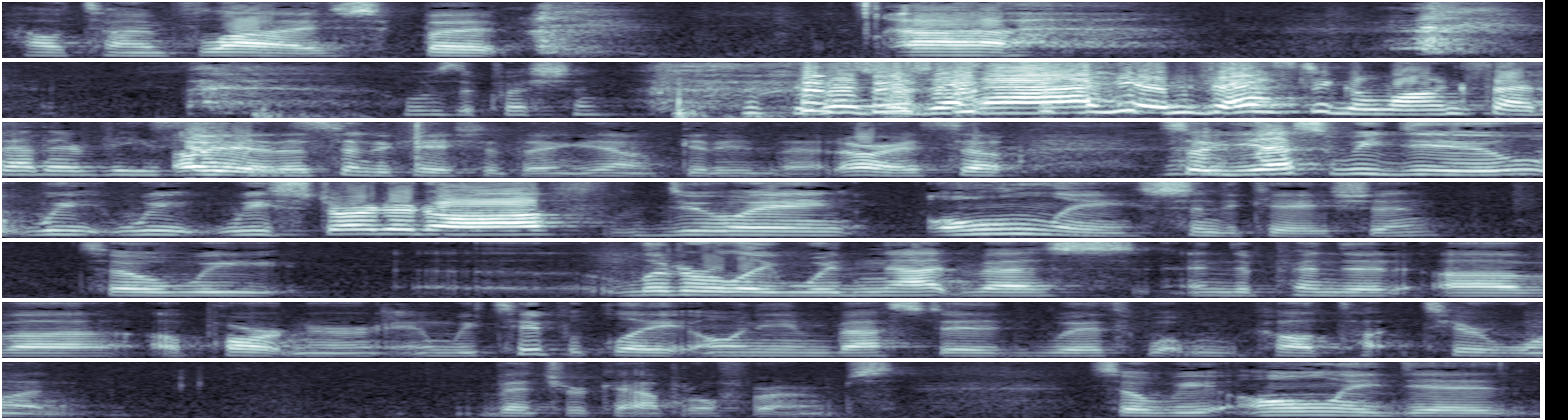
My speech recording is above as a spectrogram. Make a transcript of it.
how time flies. But uh, what was the question? uh, investing alongside other VCs. Oh yeah, the syndication thing. Yeah, I'm getting that. All right, so so yes, we do. We we, we started off doing only syndication. So we uh, literally would not invest independent of a, a, partner, and we typically only invested with what we call t- tier one venture capital firms. So we only did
